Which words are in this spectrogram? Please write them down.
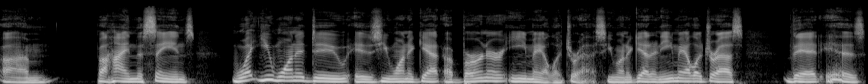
um, behind the scenes what you want to do is you want to get a burner email address. You want to get an email address that is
